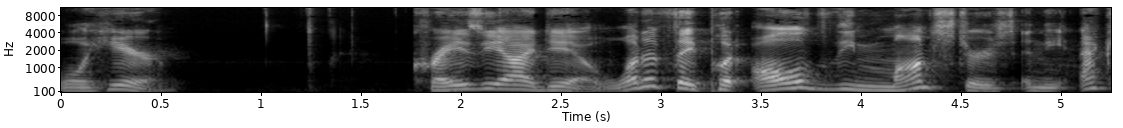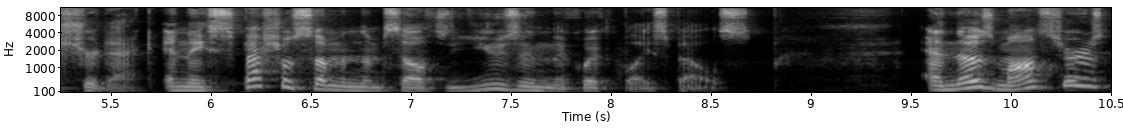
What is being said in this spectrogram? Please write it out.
Well, here, Crazy idea. What if they put all the monsters in the extra deck and they special summon themselves using the quick play spells? And those monsters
